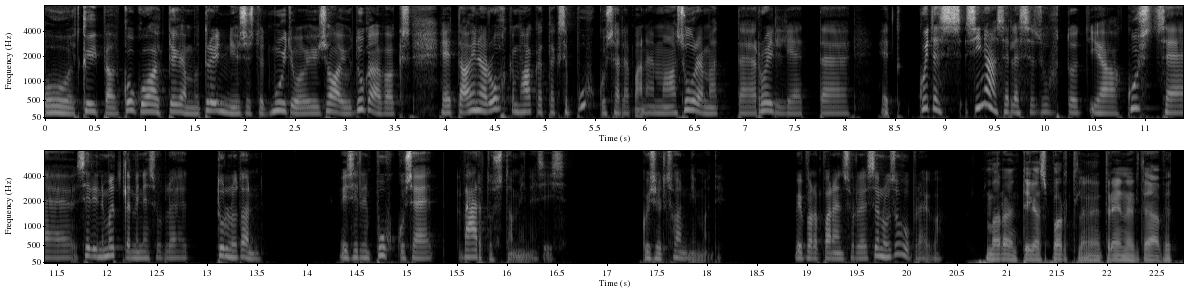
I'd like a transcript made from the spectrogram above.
oo, et kõik peavad kogu aeg tegema trenni, sest et muidu ei saa ju tugevaks. et aina rohkem hakatakse puhkusele panema suuremat äh, rolli, et, et kuidas sina sellesse suhtud ja kust see selline mõtlemine sulle tulnud on? või selline puhkuse väärtustamine siis? kui see üldse on niimoodi? võib-olla panen sulle sõnu suhu praegu. Ma arvan, et iga sportlane, treener teab, et,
